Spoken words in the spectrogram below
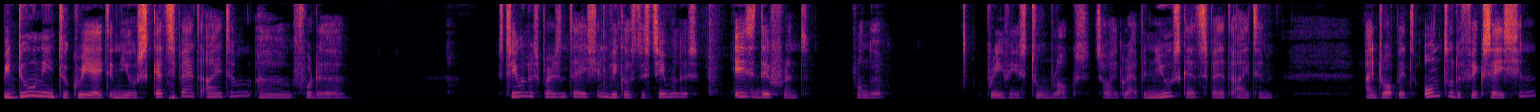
We do need to create a new sketchpad item um, for the stimulus presentation because the stimulus is different from the previous two blocks. So I grab a new sketchpad item, I drop it onto the fixation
